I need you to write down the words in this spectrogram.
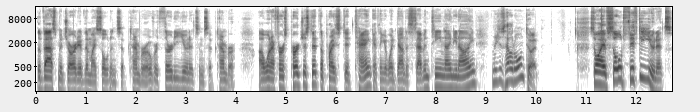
the vast majority of them I sold in September, over 30 units in September. Uh, when I first purchased it, the price did tank. I think it went down to $17.99, and I just held on to it. So I have sold 50 units.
